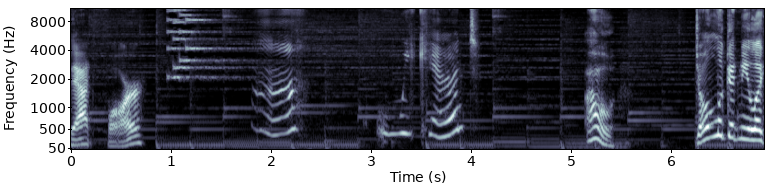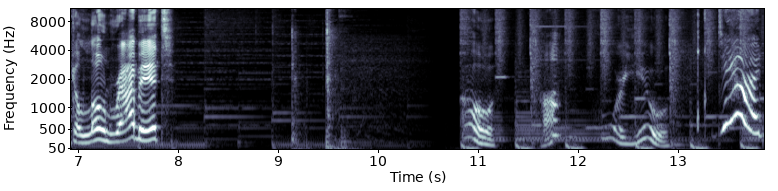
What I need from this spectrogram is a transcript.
that far. Uh, we can't. Oh, don't look at me like a lone rabbit! Oh, huh? Who are you? Dad,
